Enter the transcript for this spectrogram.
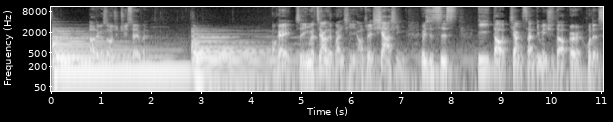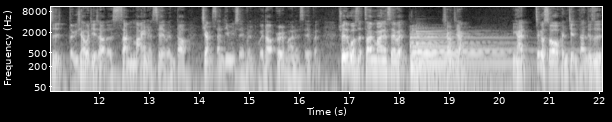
然后这个时候去 G seven，OK，是因为这样的关系啊，所以下行尤其是。一到降三 Diminish 到二，或者是等一下会介绍的三 Minus seven 到降三 Diminish seven 回到二 Minus seven。所以如果是三 Minus seven，像这样，你看这个时候很简单，就是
